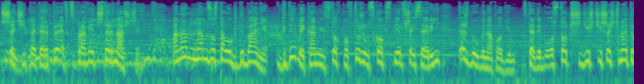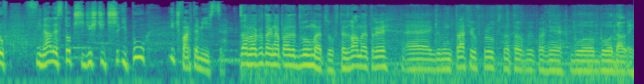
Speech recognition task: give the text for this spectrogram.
trzeci Peter Prewc prawie 14. A nam, nam zostało gdybanie. Gdyby Kamil Stoch powtórzył skok z pierwszej serii, też byłby na podium. Wtedy było 136 metrów, w finale 133,5 i czwarte miejsce. Zabrakło tak naprawdę dwóch metrów. Te dwa metry, e, gdybym trafił w próg, no to by pewnie było, było dalej.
